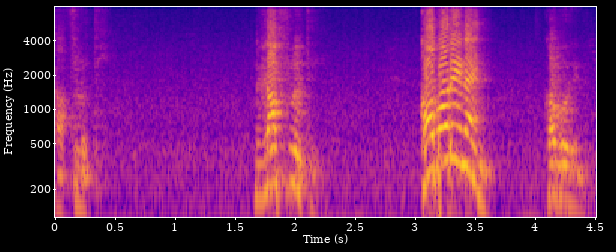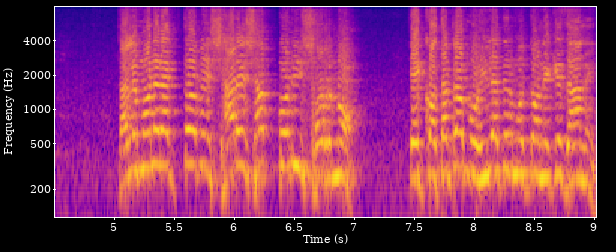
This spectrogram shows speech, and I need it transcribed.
গাফলতি। গাফলতি। খবরই নাই। খবরই নাই। তাহলে মনে রাখতে হবে সাড়ে সাত বড়ি স্বর্ণ। এই কথাটা মহিলাদের মতো অনেকে জানে।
